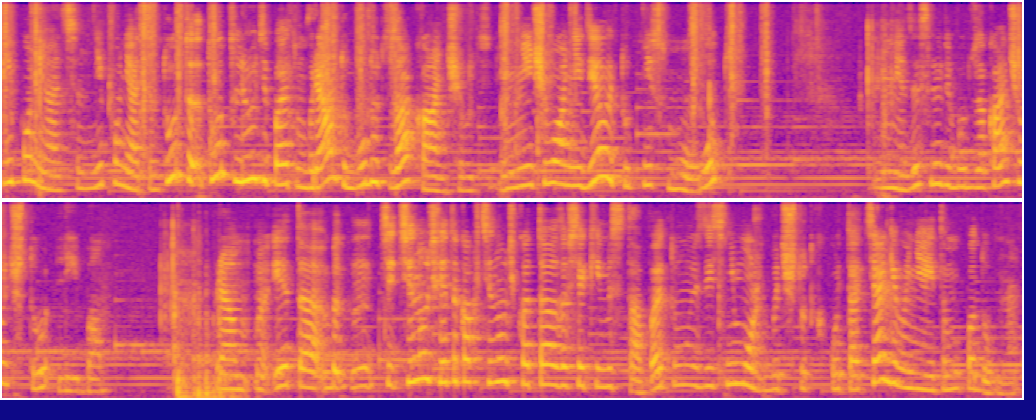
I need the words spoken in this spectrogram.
Непонятен, непонятен. Тут, тут люди по этому варианту будут заканчивать. Ничего они делать тут не смогут. Нет, здесь люди будут заканчивать что-либо. Прям это тянуть, это как тянуть кота за всякие места. Поэтому здесь не может быть что-то какое-то оттягивание и тому подобное.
